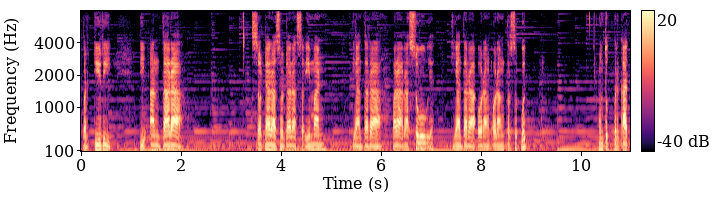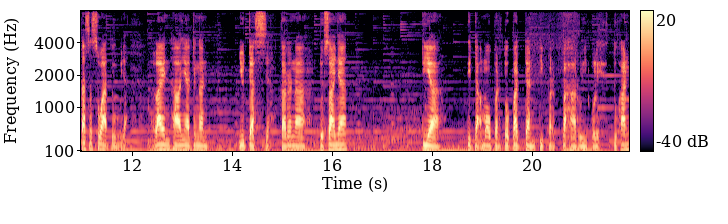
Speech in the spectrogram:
berdiri di antara saudara-saudara seiman, di antara para rasul, ya, di antara orang-orang tersebut untuk berkata sesuatu, ya. Lain halnya dengan Yudas, ya, karena dosanya dia tidak mau bertobat dan diperbaharui oleh Tuhan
